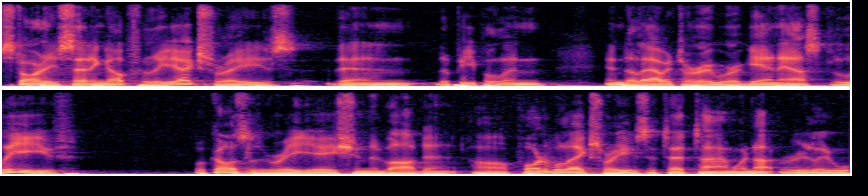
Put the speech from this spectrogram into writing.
started setting up for the X-rays, then the people in in the laboratory were again asked to leave because of the radiation involved in it. Uh, portable x rays at that time were not really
